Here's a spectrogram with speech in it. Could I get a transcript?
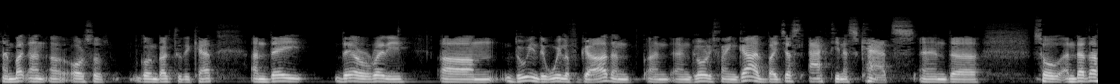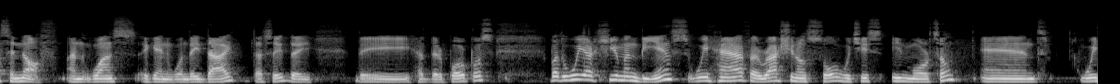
and, but, and uh, also going back to the cat, and they, they're already, um, doing the will of God and, and, and glorifying God by just acting as cats. And, uh, so, and that, that's enough. And once, again, when they die, that's it. They, they had their purpose. But we are human beings. We have a rational soul which is immortal and we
